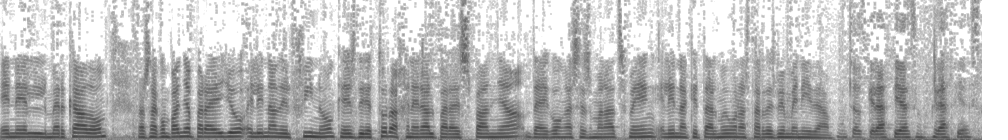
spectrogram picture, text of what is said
en el mercado. Nos acompaña para ello Elena Delfino, que es directora general para España de Aegon Asset Management. Elena, ¿qué tal? Muy buenas tardes, bienvenida. Muchas gracias, gracias.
